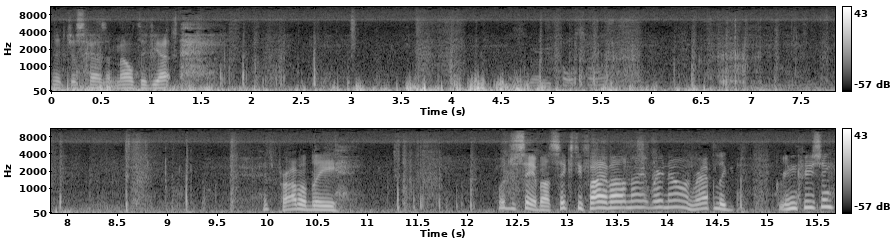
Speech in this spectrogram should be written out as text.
It just hasn't melted yet. It's probably, what'd you say, about 65 out night right now and rapidly increasing?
